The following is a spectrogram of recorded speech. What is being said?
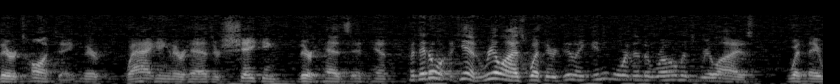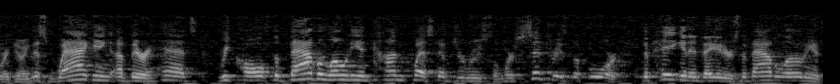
their taunting. They're wagging their heads, they're shaking their heads at him. But they don't, again, realize what they're doing any more than the Romans realized what they were doing. This wagging of their heads recalls the Babylonian conquest of Jerusalem, where centuries before, the pagan invaders, the Babylonians,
